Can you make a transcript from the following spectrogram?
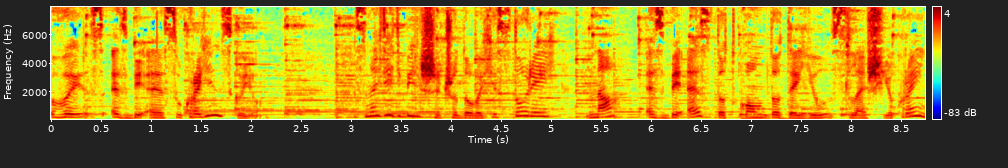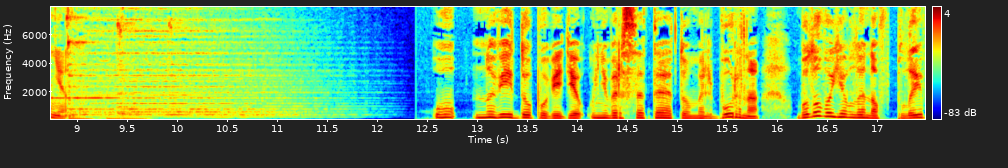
Ви з СБС українською. Знайдіть більше чудових історій на sbs.com.au ukrainian У новій доповіді університету Мельбурна було виявлено вплив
